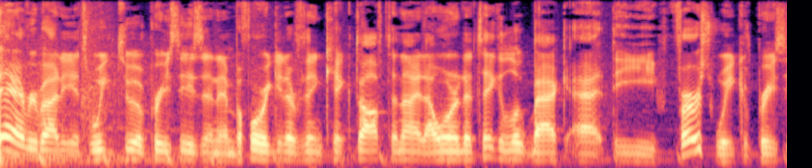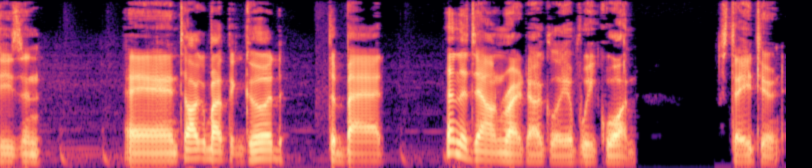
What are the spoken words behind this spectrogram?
Hey everybody, it's week two of preseason, and before we get everything kicked off tonight, I wanted to take a look back at the first week of preseason and talk about the good, the bad, and the downright ugly of week one. Stay tuned.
